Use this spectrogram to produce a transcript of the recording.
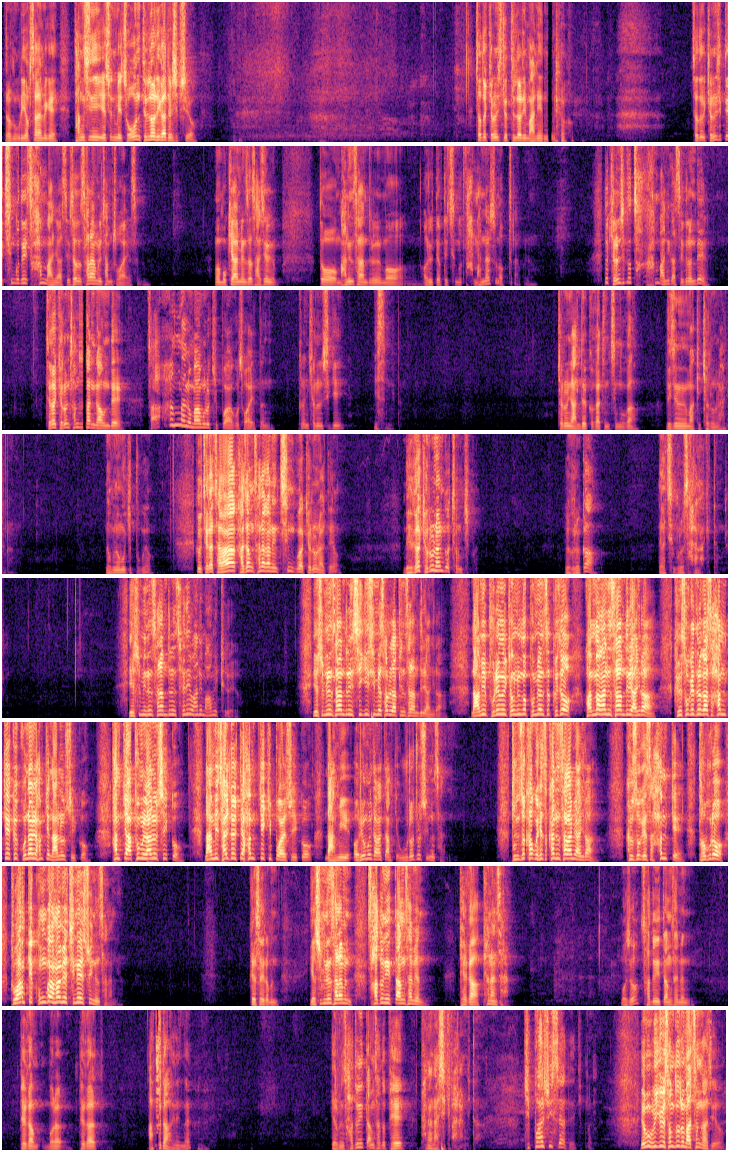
여러분 우리 옆 사람에게 당신이 예수님의 좋은 들러리가 되십시오. 저도 결혼식 때 들러리 많이 했는데요. 저도 결혼식 때 친구들이 참 많이 왔어요. 저도 사람을 참 좋아해서. 뭐 목회하면서 사실 또 많은 사람들을 뭐 어릴 때부터 친구 다 만날 수는 없더라고요. 또 결혼식도 참 많이 갔어요. 그런데 제가 결혼 참석한 가운데 정말로 마음으로 기뻐하고 좋아했던 그런 결혼식이 있습니다. 결혼이 안 될 것 같은 친구가 늦음하게 결혼을 하더라. 너무너무 기쁘고요. 그 제가 자- 가장 사랑하는 친구가 결혼할 때요. 내가 결혼한 것처럼 기뻐. 왜 그럴까? 내가 친구를 사랑하기 때문에. 예수 믿는 사람들은 세례요한의 마음이 필요해요. 예수 믿는 사람들은 시기심에 사로잡힌 사람들이 아니라 남이 불행을 겪는 것 보면서 그저 관망하는 사람들이 아니라 그 속에 들어가서 함께 그 고난을 함께 나눌 수 있고 함께 아픔을 나눌 수 있고 남이 잘 될 때 함께 기뻐할 수 있고 남이 어려움을 당할 때 함께 울어줄 수 있는 사람. 분석하고 해석하는 사람이 아니라 그 속에서 함께 더불어 그와 함께 공감하며 지낼 수 있는 사람이에요. 그래서 여러분 예수 믿는 사람은 사돈이 땅 사면 배가 편한 사람. 뭐죠? 사돈이 땅 사면 배가 뭐라 배가 아프다 이랬나요? 여러분 사돈이 땅 사도 배 편안하시기 바랍니다. 기뻐할 수 있어야 돼요. 기뻐. 여러분 우리 교회 성도들 마찬가지예요.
